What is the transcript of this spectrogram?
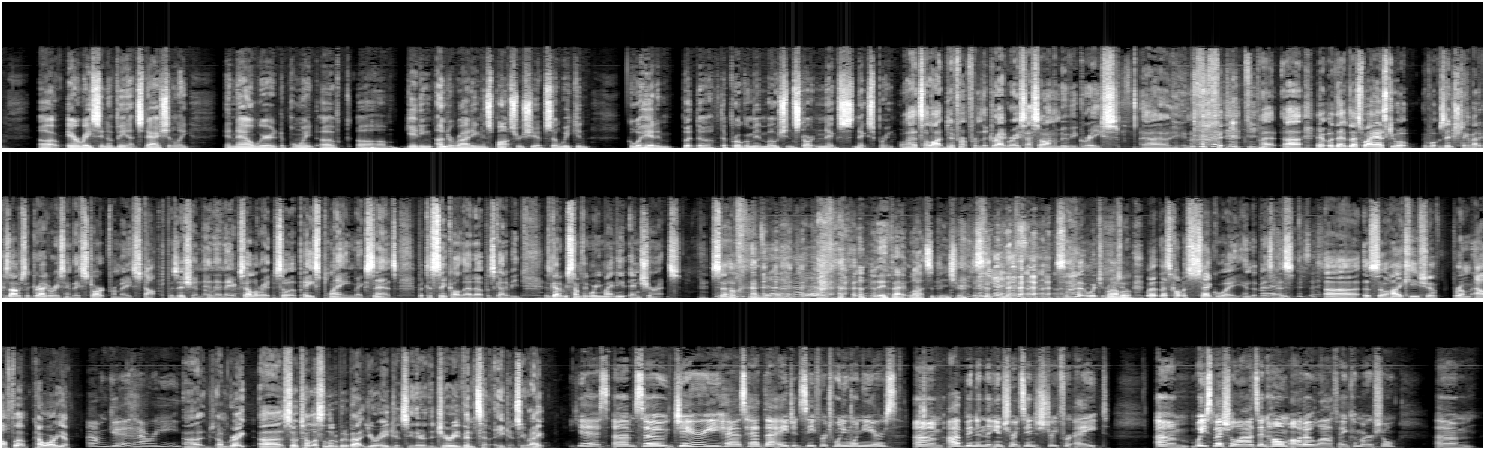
uh, air racing events nationally. And now we're at the point of um, getting underwriting and sponsorship so we can go ahead and put the, the program in motion starting next next spring. Well, that's a lot different from the drag race I saw in the movie Grease. Uh, you know, but uh, it, that, that's why I asked you what, what was interesting about it because obviously drag racing they start from a stopped position and then they accelerate, so a pace plane makes sense. But to sync all that up, it's got to be it's got to be something where you might need insurance. So, in fact, lots of insurance. so which, Bravo. Which, well, that's called a segue in the business. exactly. Uh, so, hi, Keisha from Alfa. How are you? I'm good. How are you? Uh, I'm great. Uh, so, tell us a little bit about your agency there, the Jerry Vincent Agency, right? Yes. Um, so Jerry has had that agency for 21 years. Um, I've been in the insurance industry for eight. Um, we specialize in home, auto, life, and commercial. Um,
